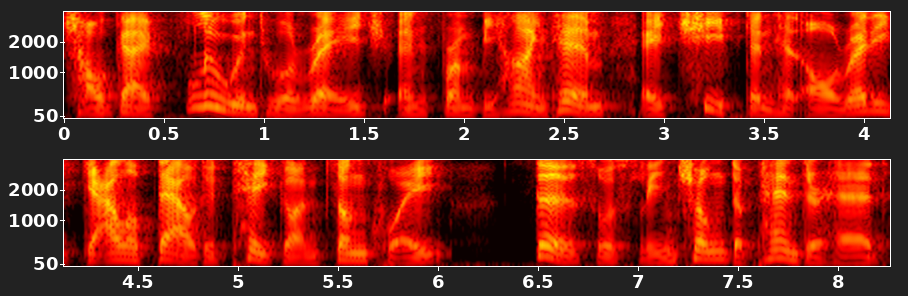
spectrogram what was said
Chao Gai flew into a rage, and from behind him, a chieftain had already galloped out to take on Zeng Kui. This was Lin Chong the Pantherhead.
